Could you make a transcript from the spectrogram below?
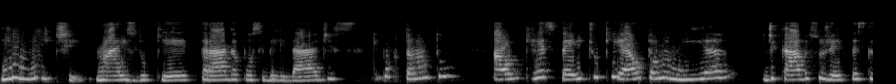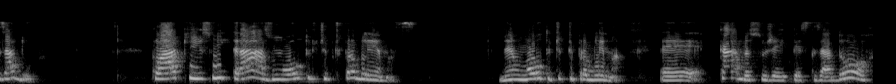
limite mais do que traga possibilidades e, portanto, algo que respeite o que é a autonomia de cada sujeito pesquisador. Claro que isso me traz um outro tipo de problemas, né? um outro tipo de problema. é, cada sujeito pesquisador,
